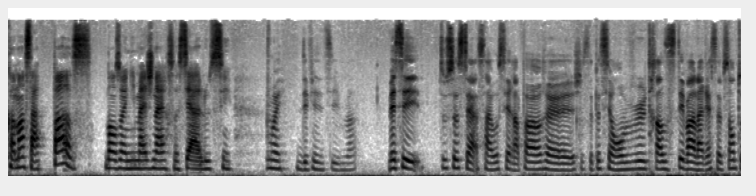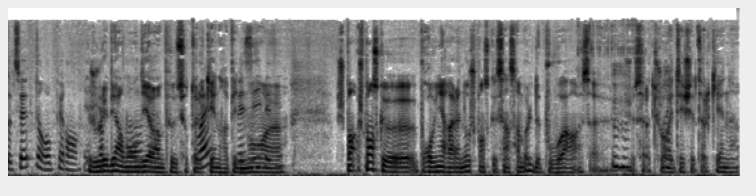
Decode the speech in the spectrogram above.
Comment ça passe dans un imaginaire social aussi? oui, définitivement. Mais c'est tout ça, ça, ça a aussi rapport. euh, je sais pas si on veut transiter vers la réception tout de suite. Au pire, on Je voulais bien rebondir un peu sur Tolkien Ouais, rapidement. euh, je pense, je pense que pour revenir à l'anneau, je pense que c'est un symbole de pouvoir. Ça, je- ça a toujours Ouais. été chez Tolkien.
